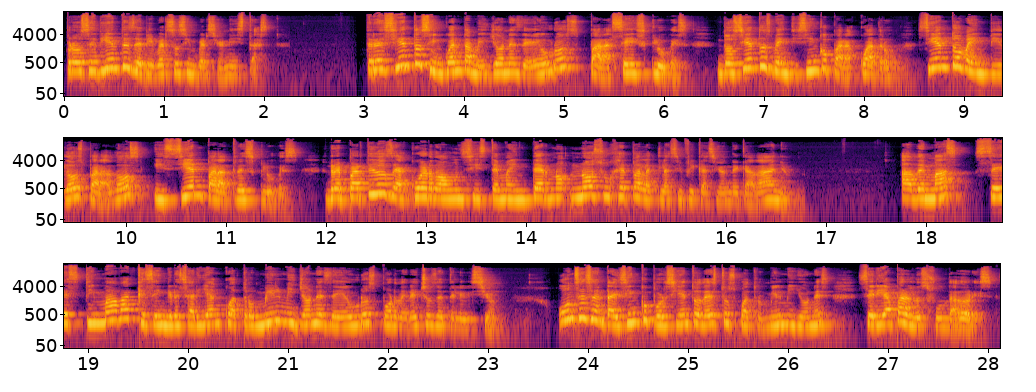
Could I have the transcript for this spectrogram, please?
procedientes de diversos inversionistas. 350 millones de euros para 6 clubes, 225 para 4, 122 para 2 y 100 para 3 clubes, repartidos de acuerdo a un sistema interno no sujeto a la clasificación de cada año. Además, se estimaba que se ingresarían 4 mil millones de euros por derechos de televisión. Un 65% de estos 4 mil millones sería para los fundadores,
